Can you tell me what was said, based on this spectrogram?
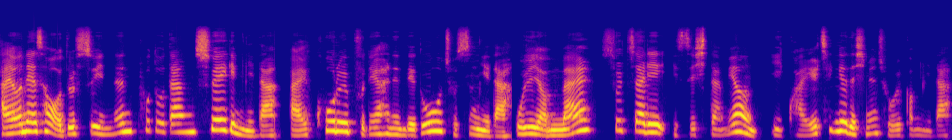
자연에서 얻을 수 있는 포도당 수액입니다. 알코올을 분해하는데도 좋습니다. 올 연말 술자리 있으시다면 이 과일 챙겨 드시면 좋을 겁니다.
